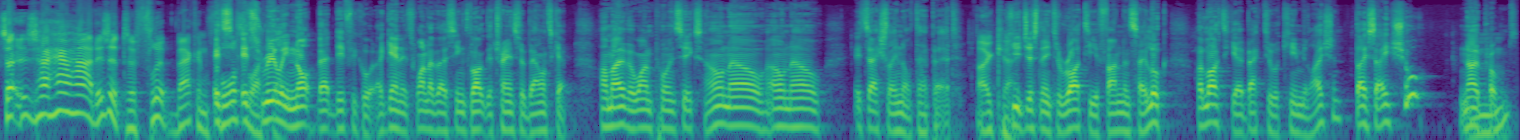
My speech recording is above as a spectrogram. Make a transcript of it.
So, so how hard is it to flip back and forth? It's, it's like really that? not that difficult. Again, it's one of those things like the transfer balance cap. I'm over 1.6. Oh no, oh no. It's actually not that bad. Okay. You just need to write to your fund and say, look, I'd like to go back to accumulation. They say, sure, no mm-hmm. problems.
